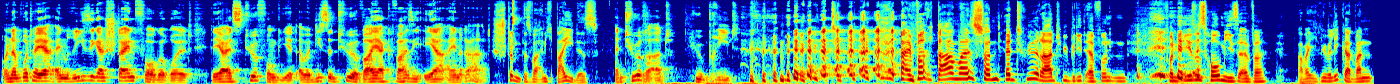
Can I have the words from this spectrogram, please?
und dann wurde ja ein riesiger Stein vorgerollt, der ja als Tür fungiert, aber diese Tür war ja quasi eher ein Rad. Stimmt, das war eigentlich beides. Ein Türrad. Hybrid. Einfach damals schon der Türrad-Hybrid erfunden. Von Jesus Homies einfach. Aber ich überlege gerade, wann,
